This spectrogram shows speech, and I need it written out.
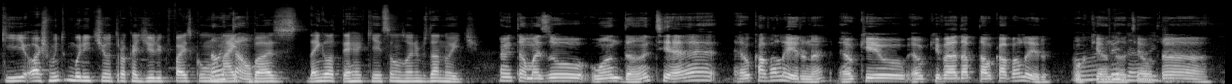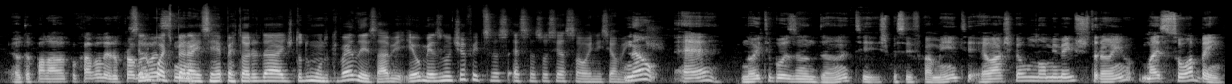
Que eu acho muito bonitinho o trocadilho que faz com Não, o Night então. Bus da Inglaterra, que são os ônibus da noite. Não, então, mas o, o andante é, é o cavaleiro, né? É o, que, o, é o que vai adaptar o cavaleiro. Porque Ah, é andante é verdade. outra, é outra palavra pro cavaleiro. O Você não é pode assim, esperar esse repertório da, de todo mundo que vai ler, sabe? Eu mesmo não tinha feito essa, essa associação inicialmente. Não, é. Noitebus Andante, especificamente, eu acho que é um nome meio estranho, mas soa bem,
